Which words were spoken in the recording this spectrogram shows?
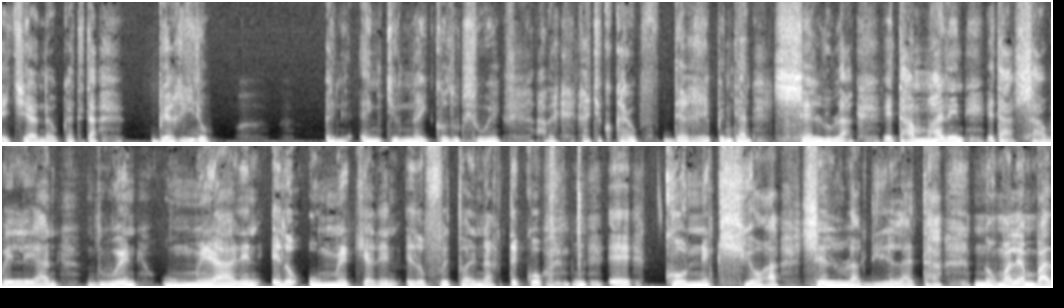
etxean daukat, eta berriro, en, entzun nahiko duzue. A ber, gaiteko, karo, derrepentean zelulak, eta amaren, eta zabelean duen umearen, edo umekiaren, edo fetuaren arteko e, konexioa, zelulak direla, eta normalean ba,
